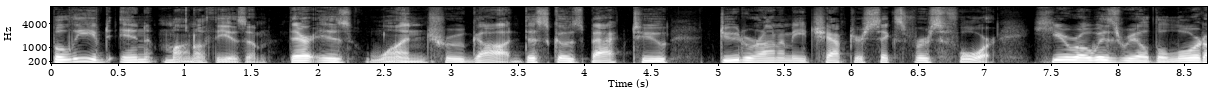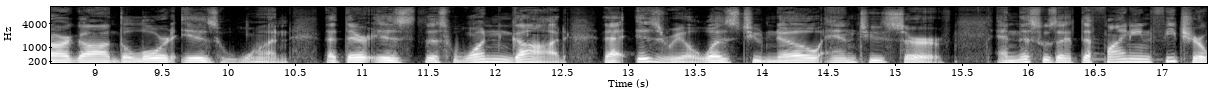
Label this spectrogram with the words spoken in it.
believed in monotheism. There is one true God. This goes back to Deuteronomy chapter 6 verse 4. Hear, O Israel, the Lord our God, the Lord is one. That there is this one God that Israel was to know and to serve. And this was a defining feature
